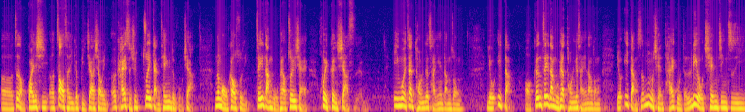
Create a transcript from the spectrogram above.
呃这种关系而造成一个比价效应，而开始去追赶天域的股价。那么我告诉你，这一档股票追起来会更吓死人，因为在同一个产业当中，有一档哦，跟这一档股票同一个产业当中，有一档是目前台股的六千金之一，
